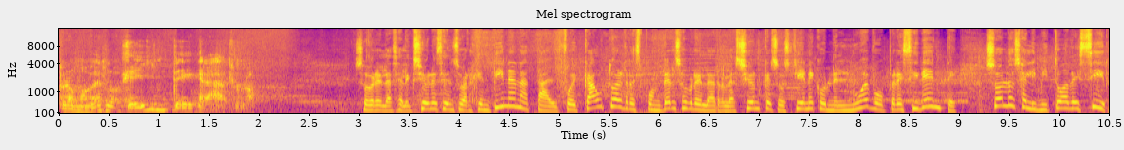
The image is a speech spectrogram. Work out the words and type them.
promoverlo e integrarlo. Sobre las elecciones en su Argentina natal, fue cauto al responder sobre la relación que sostiene con el nuevo presidente. Solo se limitó a decir,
